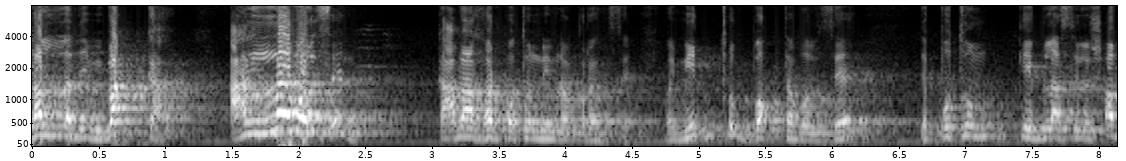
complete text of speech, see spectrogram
লাল্লা দেবী বাক্কা আল্লাহ বলছেন, কাবা ঘর প্রথম নির্মাণ করা হয়েছে। ওই মিথ্যুক বক্তা বলছে যে প্রথম কেবলা ছিল, সব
